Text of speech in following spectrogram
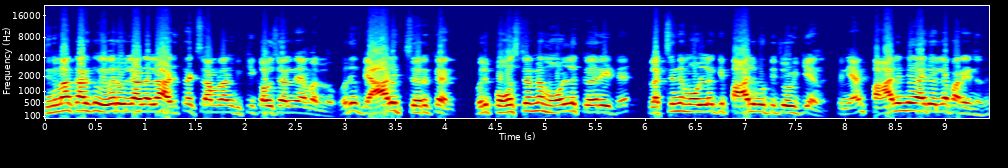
സിനിമാക്കാർക്ക് വിവരമില്ല എന്നുള്ള അടുത്ത എക്സാമ്പിൾ ആണ് വിക്കി കൗശാൽ എന്ന് ഞാൻ പറഞ്ഞു ഒരു വ്യാളി ചെറുക്കൻ ഒരു പോസ്റ്ററിന്റെ മുകളിൽ കയറിയിട്ട് ഫ്ലക്സിന്റെ മുകളിലേക്ക് പാൽ പൊട്ടിച്ചൊഴിക്കുകയാണ് ഇപ്പൊ ഞാൻ പാലിന്റെ കാര്യമല്ല പറയുന്നത്.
